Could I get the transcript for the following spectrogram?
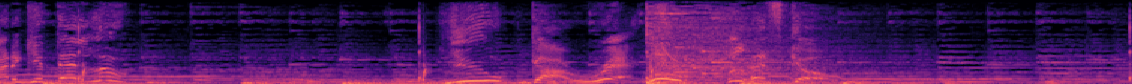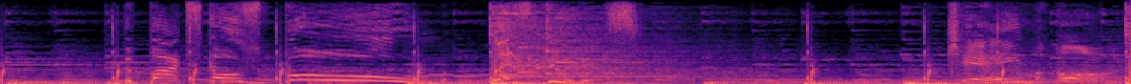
Gotta get that loot. You got wrecked. Let's go. The box goes boom. Let's do this. Game on.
